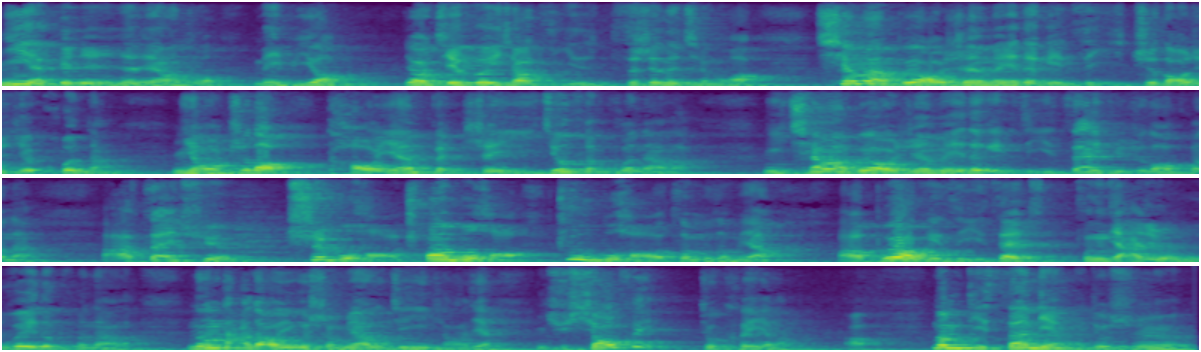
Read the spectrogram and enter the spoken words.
你也跟着人家这样做，没必要。要结合一下自己自身的情况，千万不要人为的给自己制造这些困难。你要知道，考研本身已经很困难了，你千万不要人为的给自己再去制造困难啊，再去吃不好、穿不好、住不好，怎么怎么样啊？不要给自己再增加这种无谓的困难了。能达到一个什么样的经济条件，你去消费就可以了啊。那么第三点呢，就是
